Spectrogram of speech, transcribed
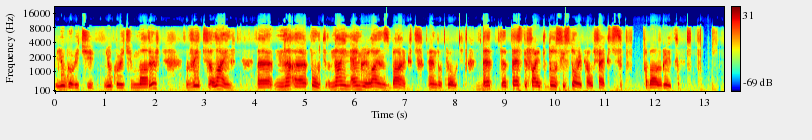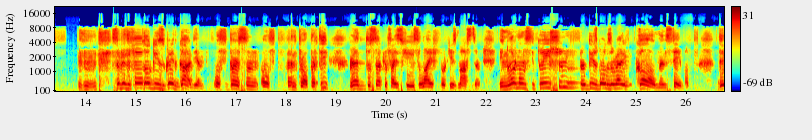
Jugovic mother, with a line uh, na- uh, quote, nine angry lions barked, end of quote. That uh, testified those historical facts about Great. Mhm. Serbian defense dog is great guardian of person of and property, ready to sacrifice his life for his master. In normal situation, uh, these dogs are very calm and stable. They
